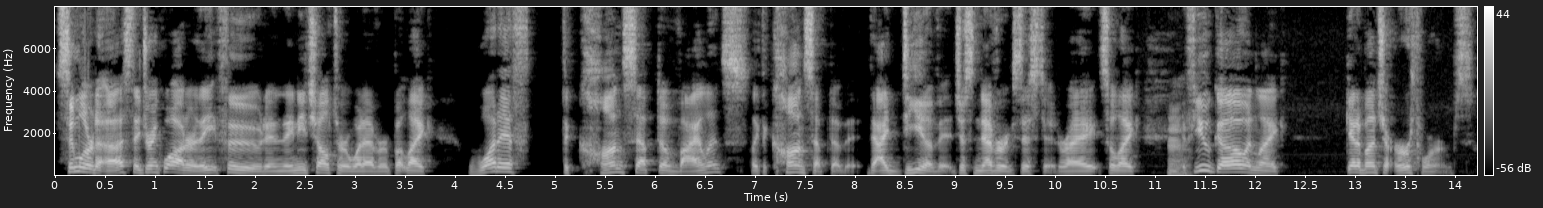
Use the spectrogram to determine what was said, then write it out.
similar to us, they drink water, they eat food, and they need shelter or whatever. But like, what if the concept of violence, like the concept of it, the idea of it just never existed, right? So like, hmm. if you go and like get a bunch of earthworms,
